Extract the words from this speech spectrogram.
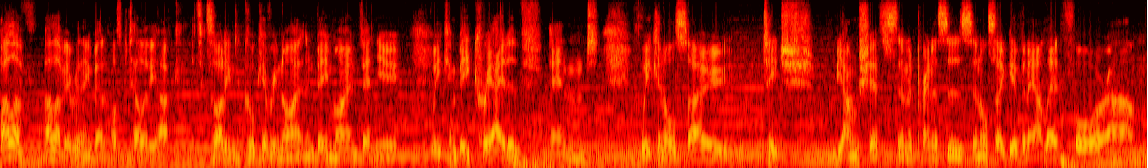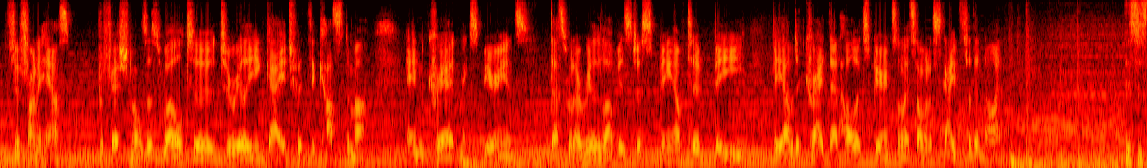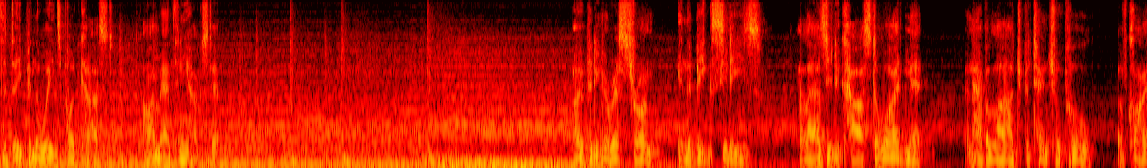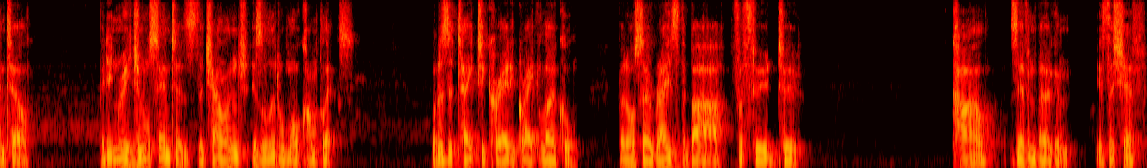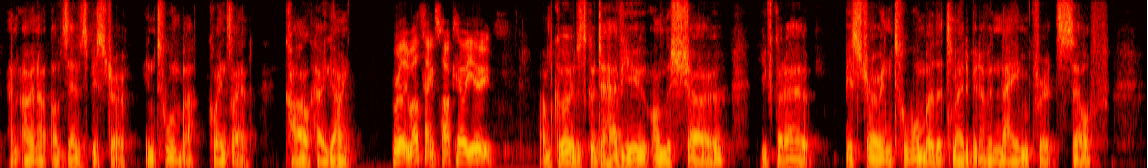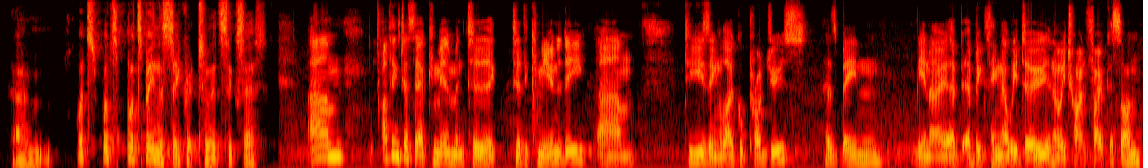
I love I love everything about Hospitality huck. It's exciting to cook every night and be my own venue. We can be creative and we can also teach young chefs and apprentices and also give an outlet for um, for front of house professionals as well to, to really engage with the customer and create an experience. That's what I really love is just being able to be be able to create that whole experience and let someone escape for the night. This is the Deep in the Weeds podcast. I'm Anthony Huckstep. Opening a restaurant in the big cities allows you to cast a wide net and have a large potential pool of clientele. But in regional centres, the challenge is a little more complex. What does it take to create a great local, but also raise the bar for food too? Kyle Zevenbergen is the chef and owner of Zev's Bistro in Toowoomba, Queensland. Kyle, how are you going? Really well, thanks, Huck. How are you? I'm good. It's good to have you on the show. You've got a bistro in Toowoomba that's made a bit of a name for itself. Um, what's what's what's been the secret to its success? Um, I think just our commitment to the, to the community, um, to using local produce has been, you know, a, a, big thing that we do and that we try and focus on.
